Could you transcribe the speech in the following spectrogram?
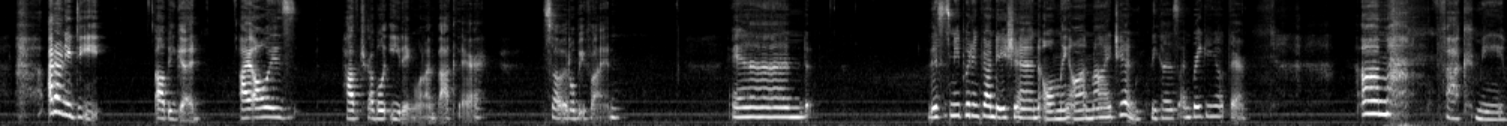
I don't need to eat. I'll be good. I always have trouble eating when I'm back there, so it'll be fine. And this is me putting foundation only on my chin because I'm breaking out there. Um, fuck me.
